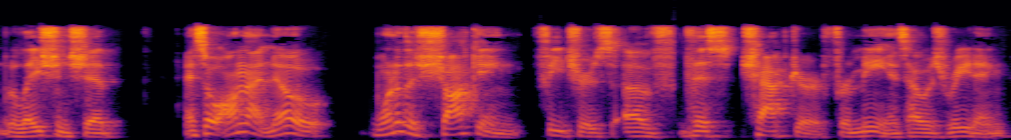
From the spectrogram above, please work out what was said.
relationship. And so, on that note, one of the shocking features of this chapter for me as I was reading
